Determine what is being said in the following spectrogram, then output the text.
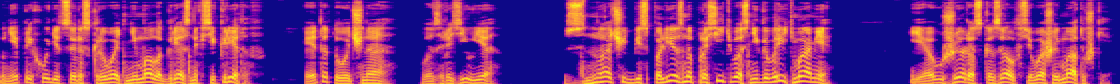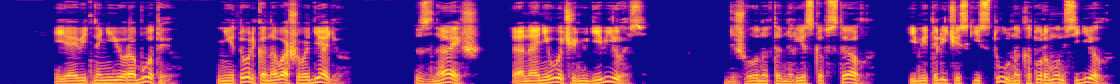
мне приходится раскрывать немало грязных секретов. Это точно, возразил я. Значит, бесполезно просить вас не говорить маме. Я уже рассказал все вашей матушке. Я ведь на нее работаю, не только на вашего дядю. Знаешь, она не очень удивилась. Джонатан резко встал, и металлический стул, на котором он сидел,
